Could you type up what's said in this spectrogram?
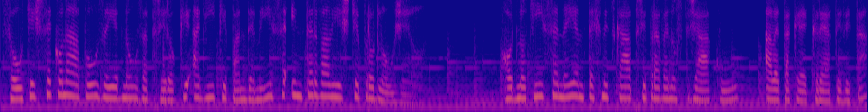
Soutěž se koná pouze jednou za tři roky a díky pandemii se interval ještě prodloužil. Hodnotí se nejen technická připravenost žáků, ale také kreativita,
